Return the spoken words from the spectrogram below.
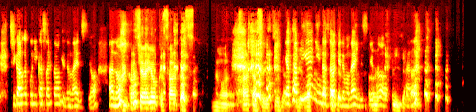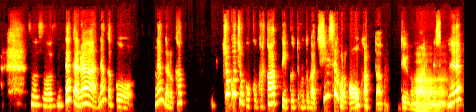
違う学校に行かされたわけじゃないですよ。あの昔はよくサーカスいや旅芸人だったわけでもないんですけど、そうそう。だから、なんかこう、なんだろうか、ちょこちょここう関わっていくってことが小さい頃が多かったっていうのがあるんですよね。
